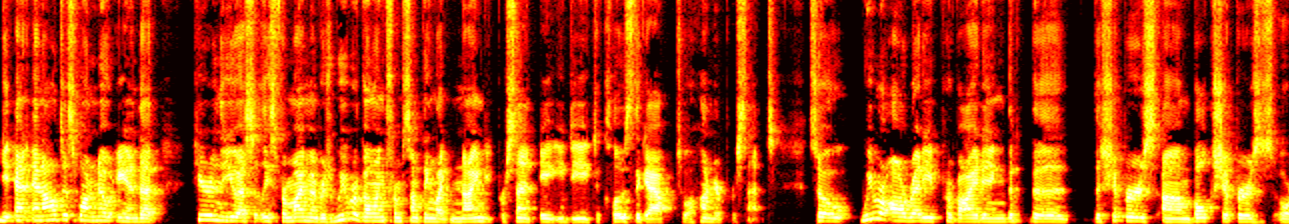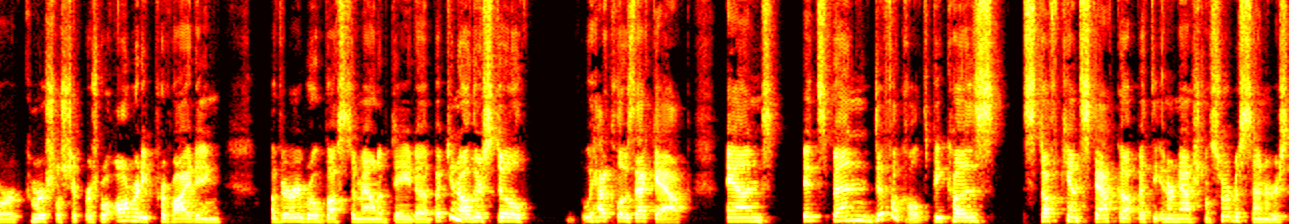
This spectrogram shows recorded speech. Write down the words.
and, and I'll just want to note, Ian, that here in the U.S., at least for my members, we were going from something like ninety percent AED to close the gap to hundred percent. So we were already providing the the the shippers, um, bulk shippers or commercial shippers, were already providing a very robust amount of data. But you know, there's still we had to close that gap, and it's been difficult because stuff can't stack up at the international service centers.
